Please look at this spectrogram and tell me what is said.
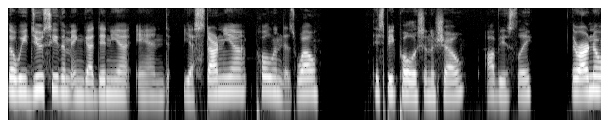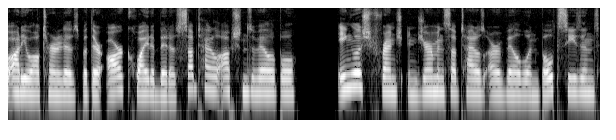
though we do see them in Gdynia and Jastarnia, Poland as well. They speak Polish in the show, obviously. There are no audio alternatives, but there are quite a bit of subtitle options available. English, French, and German subtitles are available in both seasons,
